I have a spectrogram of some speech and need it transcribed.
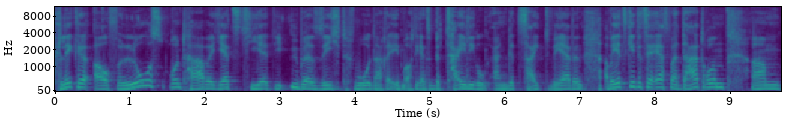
klicke auf Los und habe jetzt hier die Übersicht, wo nachher eben auch die ganze Beteiligung angezeigt werden. Aber jetzt geht es ja erstmal darum, ähm,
